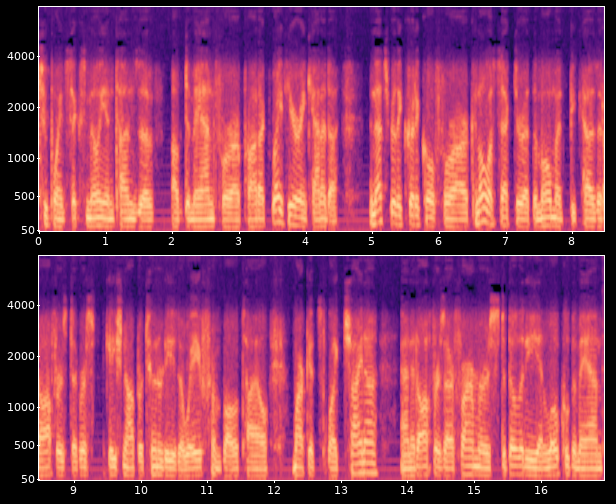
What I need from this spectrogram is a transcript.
2.6 million tons of, of demand for our product right here in Canada. And that's really critical for our canola sector at the moment because it offers diversification opportunities away from volatile markets like China and it offers our farmers stability and local demand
